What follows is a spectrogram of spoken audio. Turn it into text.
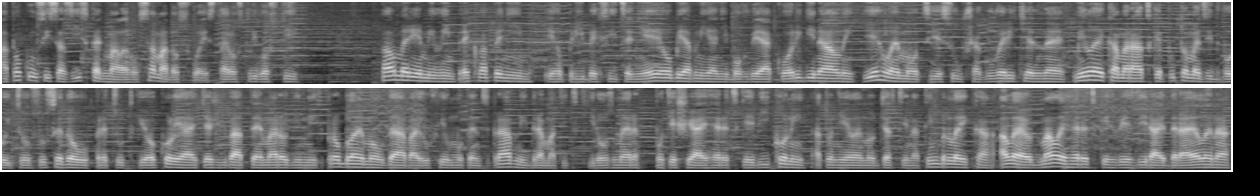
a pokúsi sa získať malého sama do svojej starostlivosti Palmer je milým prekvapením, jeho príbeh síce nie je objavný ani boh vie ako originálny, jeho emócie sú však uveriteľné. Milé kamarádske puto medzi dvojicou susedov, predsudky okolia aj ťaživá téma rodinných problémov dávajú filmu ten správny dramatický rozmer. Potešia aj herecké výkony, a to nie len od Justina Timberlakea, ale aj od malej hereckej hviezdy Rydera Elena,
